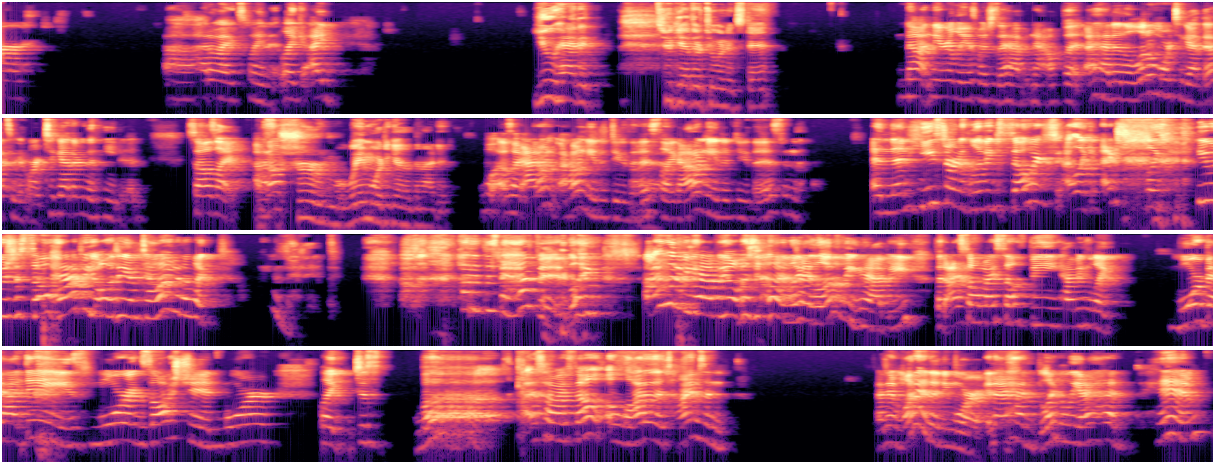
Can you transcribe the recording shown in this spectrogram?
Uh, how do I explain it? Like I you had it together to an extent. not nearly as much as I have it now, but I had it a little more together. That's a good word. Together than he did. So I was like, I For don't. sure, way more together than I did. Well, I was like, I don't. I don't need to do this. Like I don't need to do this. And and then he started living so ex- like ex- like he was just so happy all the damn time, and I'm like, wait a minute, how did this happen? Like, I want to be happy all the time. Like, I love being happy, but I saw myself being having like more bad days, more exhaustion, more like just. Ugh. That's how I felt a lot of the times, and I didn't want it anymore. And I had, luckily, I had him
